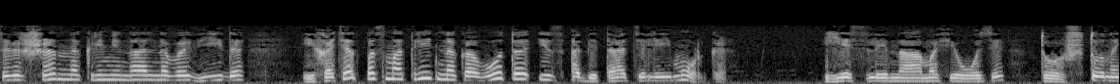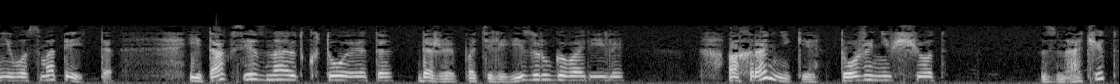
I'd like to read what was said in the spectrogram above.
совершенно криминального вида и хотят посмотреть на кого-то из обитателей морга. Если на мафиозе, то что на него смотреть-то — и так все знают, кто это, даже по телевизору говорили. Охранники тоже не в счет. Значит,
